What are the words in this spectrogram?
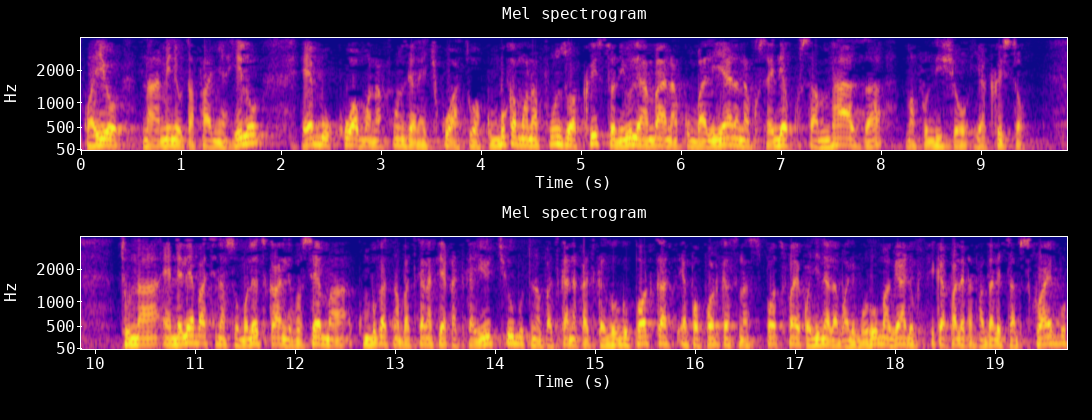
Kwa hiyo naamini utafanya hilo. Hebu kuwa mwanafunzi anayechukua hatua. Kumbuka mwanafunzi wa kristo ni yule ambaye anakubaliana na kusaidia kusambaza mafundisho ya kristo tunaendelea basi na somo letu kama nilivyosema. Kumbuka tunapatikana pia katika youtube tunapatikana katika google podcast apple podcast na spotify kwa jina la mwalimu huruma gadi. Ukifika pale tafadhali subscribe.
